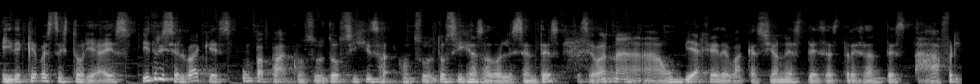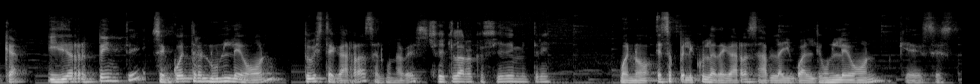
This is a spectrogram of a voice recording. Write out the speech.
¿Y de qué va esta historia? Es Idris Elba, que es un papá con sus dos hijas, con sus dos hijas adolescentes, que se van a, a un viaje de vacaciones desestresantes a África y de repente se encuentran un león. ¿Tuviste garras alguna vez? Sí, claro que sí, Dimitri. Bueno, esa película de garras habla igual de un león que es, es-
